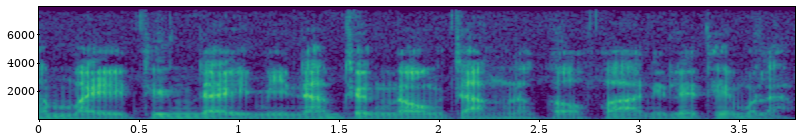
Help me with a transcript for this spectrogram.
ทำไมถึงได้มีน้ำเจิงนองจัง แล้วก็ฝ้านี่เละเทะหมดแล้ว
